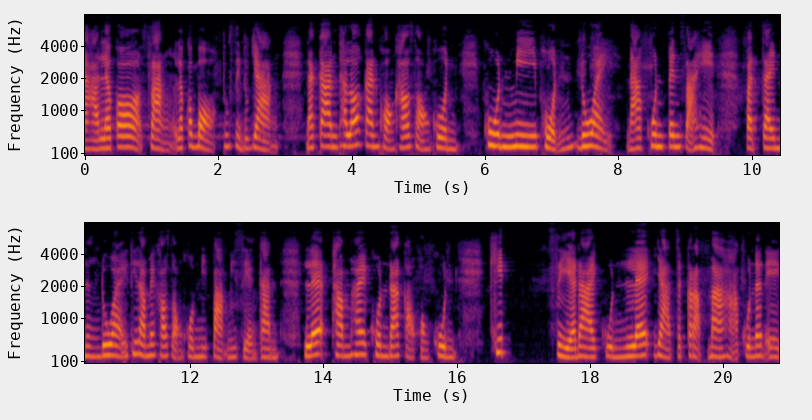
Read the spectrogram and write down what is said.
นะคะแล้วก็สั่งแล้วก็บอกทุกสิ่งทุกอย่างนะการทะเลาะกันของเขาสองคน คุณมีผลด้วย นะคุณเป็นสาเหตุปัจจัยหนึ่งด้วยที่ทำให้เขาสองคนมีปากมีเสียงกัน และทำให้คนรักเก่าของคุณ คิดเสียดายคุณและอยากจะกลับมาหาคุณนั่นเอง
